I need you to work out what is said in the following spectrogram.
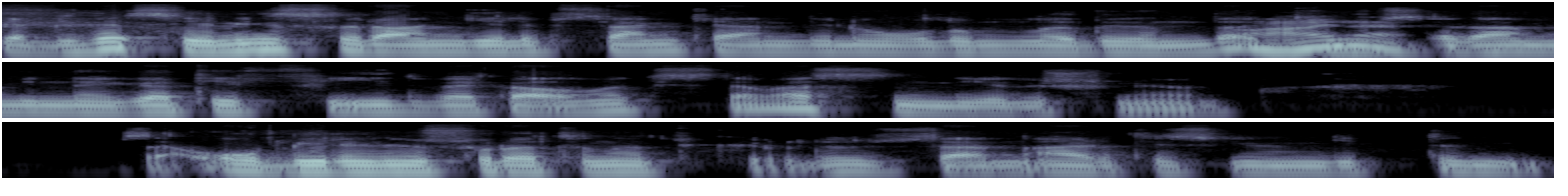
Ya bir de senin sıran gelip sen kendini olumladığında Aynen. kimseden bir negatif feedback almak istemezsin diye düşünüyorum. Mesela o birinin suratına tükürdü. Sen ertesi gün gittin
